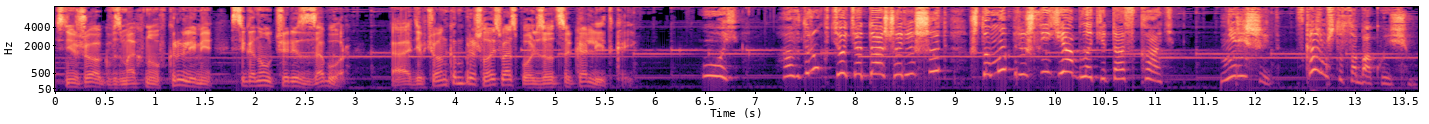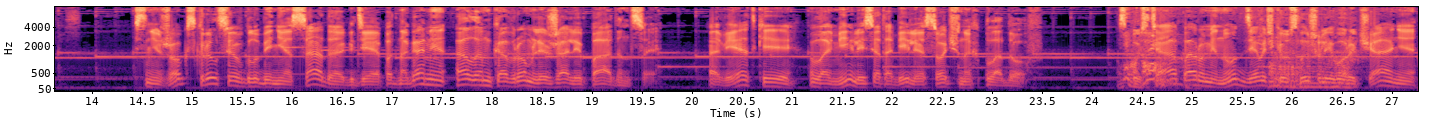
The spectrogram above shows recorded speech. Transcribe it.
Снежок, взмахнув крыльями, сиганул через забор, а девчонкам пришлось воспользоваться калиткой. Ой, а вдруг тетя Даша решит, что мы пришли яблоки таскать? Не решит. Скажем, что собаку ищем. Снежок скрылся в глубине сада, где под ногами алым ковром лежали паданцы, а ветки ломились от обилия сочных плодов. Спустя пару минут девочки услышали его рычание,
